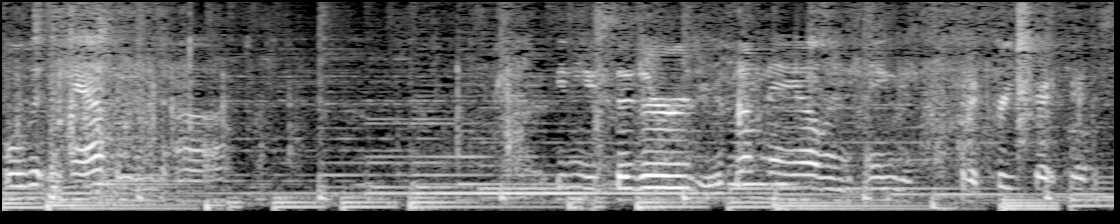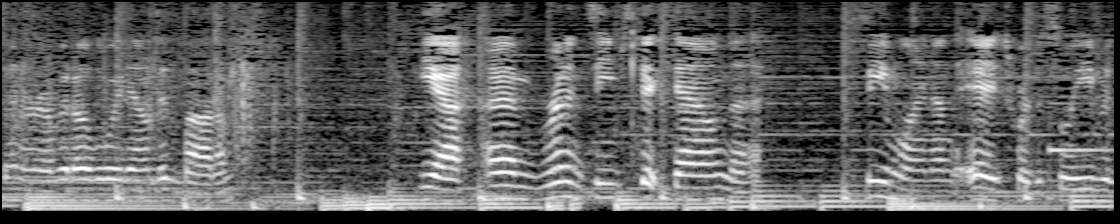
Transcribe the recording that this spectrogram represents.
Fold it in half scissors your thumbnail, anything, just put a crease right through the center of it all the way down to the bottom. Yeah, I'm running seam stick down the seam line on the edge where the sleeve is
